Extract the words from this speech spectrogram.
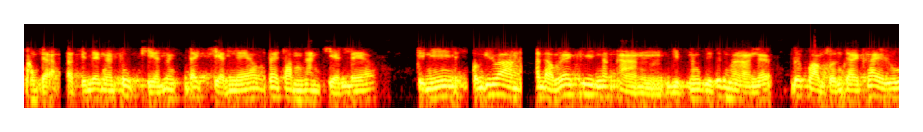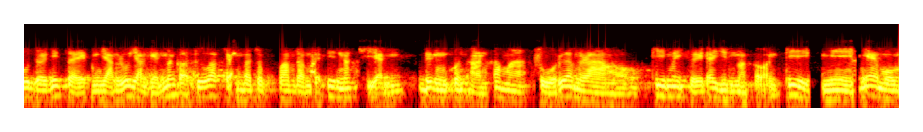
คงจะตัดสินได้ไงผู้เขียนได้เขียนแล้ว ได้ทำงานเขียนแล้ว ทีนี้ผมคิดว่าอันดับแรกที่นักอ่านหยิบหนังสือขึ้นมาแล้วด้วยความสนใจใคร่รู้โดยนิสัยอยากรู้อยากเห็นมันก็ถือว่าเป็นประสบความสำเร็จที่นักเขียน ดึงคนอ่านเข้ามาสู่เรื่องราวที่ไม่เคยได้ยินมาก่อนที่มีแง่มุม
